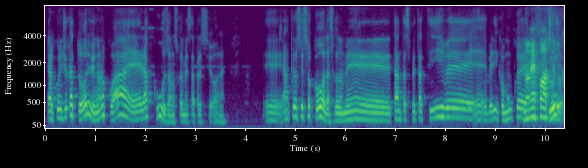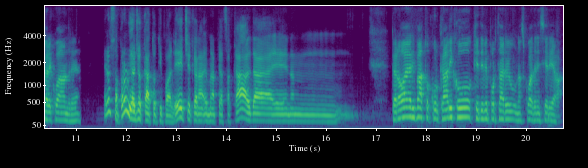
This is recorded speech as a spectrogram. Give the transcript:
e alcuni giocatori vengono qua e l'accusano, secondo me, questa pressione. E anche lo stesso Coda, secondo me, tante aspettative, e Belin comunque... Non è facile lui- giocare qua, Andre. eh. E lo so, però lui ha giocato tipo a Lecce, che è una, una piazza calda, e non... Però è arrivato col carico che deve portare una squadra in Serie A,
